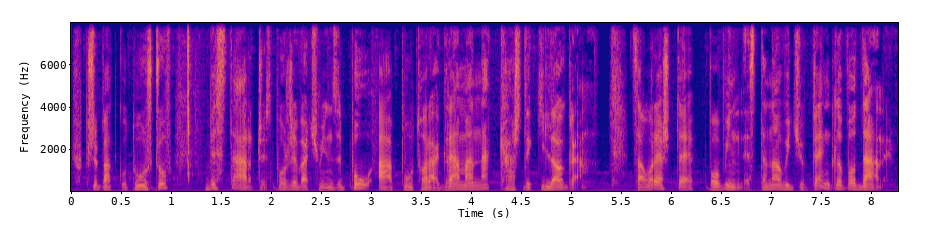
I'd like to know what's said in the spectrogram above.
W przypadku tłuszczów wystarczy spożywać między 0,5 a 1,5 g na każdy kilogram. Całą resztę powinny stanowić węglowodany.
